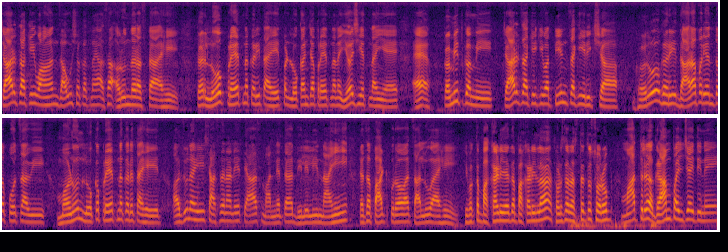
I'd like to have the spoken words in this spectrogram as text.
चार चाकी वाहन जाऊ शकत नाही असा अरुंद रस्ता आहे. तर लोक प्रयत्न करीत आहेत पण लोकांच्या प्रयत्नांना यश येत नाही आहे कमीत कमी चार चाकी किंवा तीन चाकी रिक्षा घरोघरी दारापर्यंत पोचावी म्हणून लोक प्रयत्न करत आहेत. अजूनही शासनाने त्यास मान्यता दिलेली नाही. त्याचा पाठपुरावा चालू आहे. ही फक्त पाकाडी आहे. त्या पाकाडीला थोडंसं रस्त्याचं स्वरूप मात्र ग्रामपंचायतीने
